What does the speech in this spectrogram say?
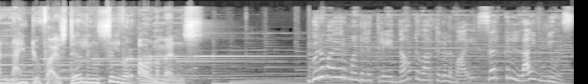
and nine two five sterling silver ornaments Guruvayur മണ്ഡലത്തിലെ നാട്ടുവാർത്തകളുമായി സർക്കിൾ ലൈവ് ന്യൂസ്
